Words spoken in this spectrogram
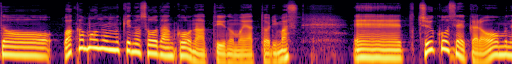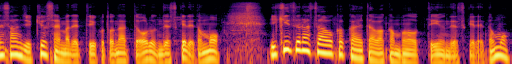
と若者向けの相談コーナーっていうのもやっております。えー、中高生からおおむね39歳までっていうことになっておるんですけれども生きづらさを抱えた若者っていうんですけれども、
